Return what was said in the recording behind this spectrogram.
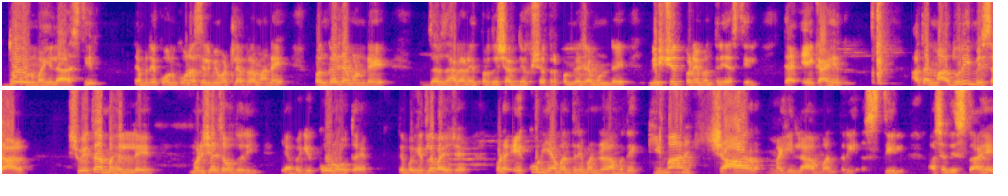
दोन महिला असतील त्यामध्ये कोण कोण असेल मी म्हटल्याप्रमाणे पंकजा मुंडे जर झाला नाहीत प्रदेशाध्यक्ष तर पंकजा मुंडे निश्चितपणे मंत्री असतील. त्या एक आहेत. आता माधुरी मिसाळ श्वेता महल्ले मनशा चौधरी यापैकी कोण होत आहे? ते बघितलं पाहिजे. पण एकूण या मंत्रिमंडळामध्ये किमान चार महिला मंत्री असतील असं दिसतं आहे.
